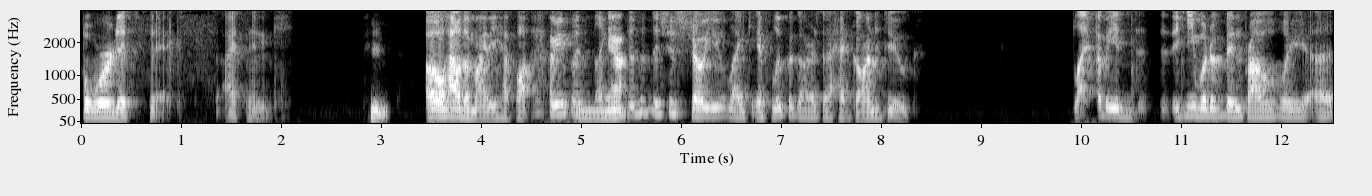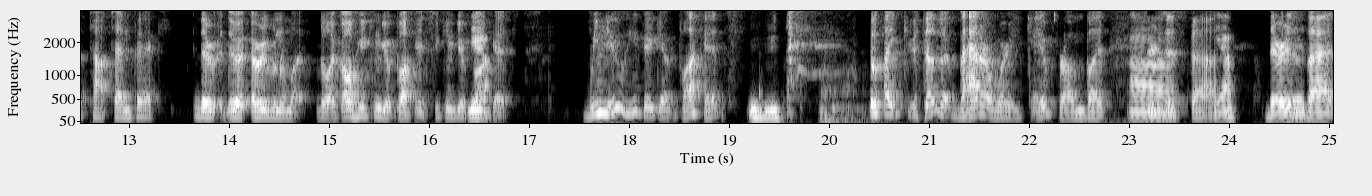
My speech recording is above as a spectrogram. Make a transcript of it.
four to six, I think. Hmm. Oh, how the mighty have fought! I mean, but like, Yeah. doesn't this just show you, like, if Luka Garza had gone to Duke, like, I mean, he would have been probably a top ten pick. There, there everyone would be like, "Oh, he can get buckets. He can get Yeah. buckets." We knew he could get buckets. Mm-hmm. like, it doesn't matter where he came from, but Uh, there's just uh, yeah. there is that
